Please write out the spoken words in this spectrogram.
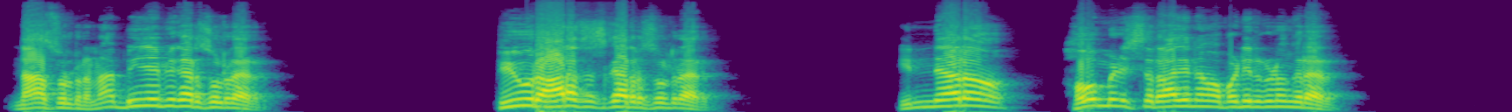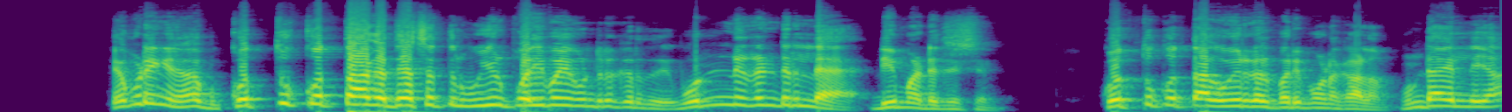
நான் சொல்றேன்னா பிஜேபி காரர் சொல்றாரு. பியூர் ஆர்எஸ்எஸ் காரர் சொல்றாரு. இந்நேரம் ஹோம் மினிஸ்டர் ராஜினாமா பண்ணிருக்கணுங்கிறார். எப்படிங்க? கொத்து கொத்தாக தேசத்தில் உயிர் பறிபோய் கொண்டிருக்கிறது. ஒன்னு ரெண்டு இல்ல டிமானிட்டைசேஷன் கொத்து கொத்தாக உயிர்கள் பறிபோன காலம். உண்டா இல்லையா?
